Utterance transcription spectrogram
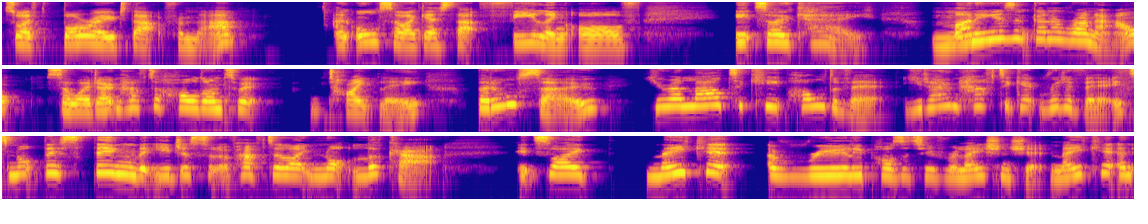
So I've borrowed that from that. And also, I guess that feeling of it's okay. Money isn't going to run out, so I don't have to hold on to it tightly. But also, you're allowed to keep hold of it. You don't have to get rid of it. It's not this thing that you just sort of have to like not look at. It's like make it a really positive relationship. Make it an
